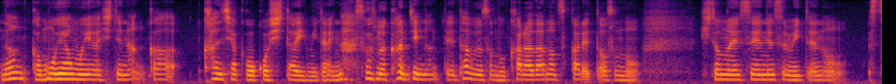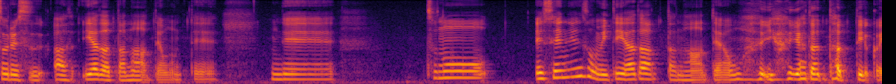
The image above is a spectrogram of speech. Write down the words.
なんかモヤモヤしてなんか感触を起こしたいみたいな そんな感じになって多分その体の疲れとその人の SNS 見てのストレスあ嫌だったなって思ってでその SNS を見て嫌だったなって思う 嫌だったっていうか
